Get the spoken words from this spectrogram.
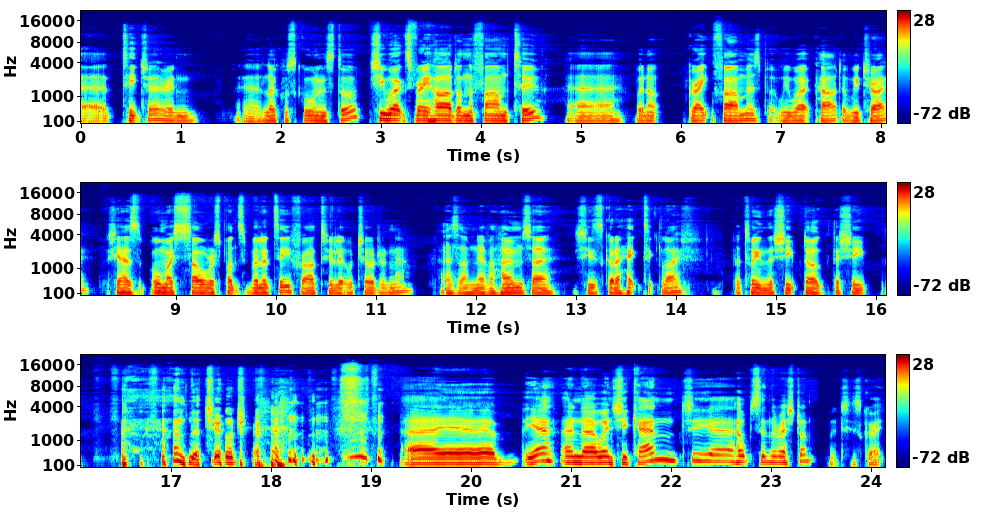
a teacher in a local school in Stord. She works very hard on the farm too. Uh, we're not great farmers, but we work hard and we try. She has almost sole responsibility for our two little children now, as I'm never home. So she's got a hectic life between the sheepdog, the sheep, and the children. uh, yeah, and uh, when she can, she uh, helps in the restaurant, which is great.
